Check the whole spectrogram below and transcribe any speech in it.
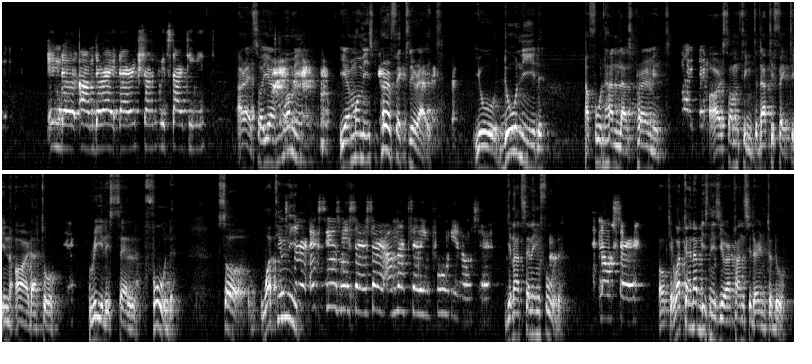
in the um, the right direction with starting it? All right, so your mommy, your mommy is perfectly right. You do need a food handler's permit or something to that effect in order to really sell food. So, what you need. Sir, excuse me, sir. Sir, I'm not selling food, you know, sir. You're not selling food? No, sir. Okay, what kind of business you are considering to do?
